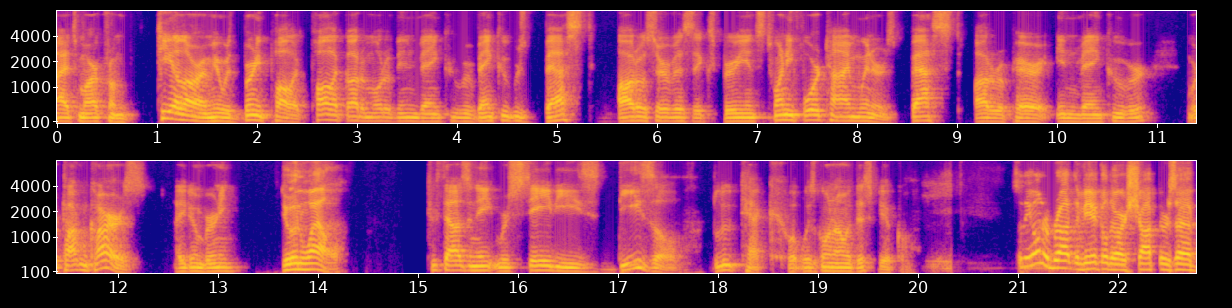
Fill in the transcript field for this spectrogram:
Hi, it's Mark from TLR. I'm here with Bernie Pawlik, Pawlik Automotive in Vancouver, Vancouver's best auto service experience, 24 time winners, best auto repair in Vancouver. We're talking cars. How you doing, Bernie? Doing well. 2008 Mercedes diesel BlueTEC. What was going on with this vehicle? So the owner brought the vehicle to our shop. There's a,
